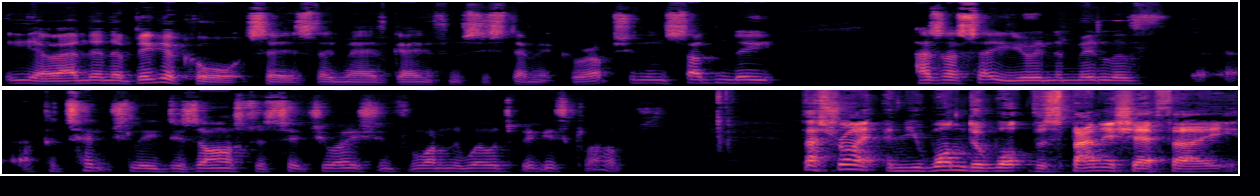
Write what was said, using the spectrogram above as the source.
you know, and then a bigger court says they may have gained from systemic corruption, and suddenly, as I say, you're in the middle of a potentially disastrous situation for one of the world's biggest clubs. That's right, and you wonder what the Spanish FA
